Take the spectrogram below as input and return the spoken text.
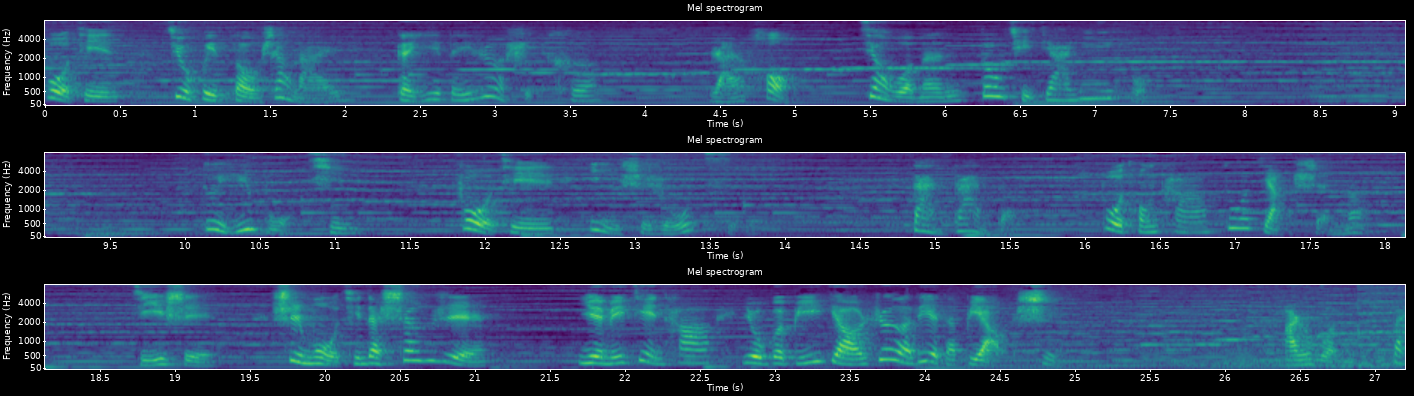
父亲就会走上来给一杯热水喝，然后叫我们都去加衣服。对于母亲，父亲亦是如此，淡淡的，不同他多讲什么。即使是母亲的生日。也没见他有过比较热烈的表示，而我明白，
